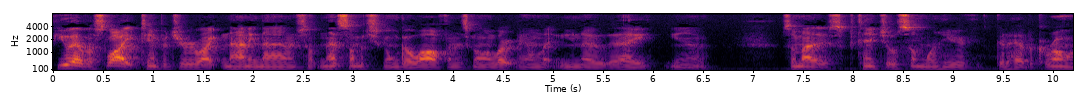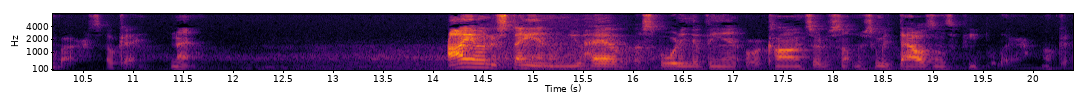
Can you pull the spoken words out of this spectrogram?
if you have a slight temperature like 99 or something, that's so much is going to go off and it's going to alert them, letting you know that, hey, you know, somebody's potential, someone here could have a coronavirus. Okay, now, I understand when you have a sporting event or a concert or something, there's going to be thousands of people there. Okay.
